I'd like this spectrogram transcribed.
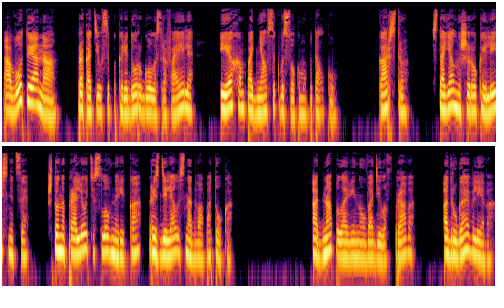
«А вот и она!» — прокатился по коридору голос Рафаэля и эхом поднялся к высокому потолку. Карстро стоял на широкой лестнице, что на пролете, словно река, разделялась на два потока. Одна половина уводила вправо, а другая — влево.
